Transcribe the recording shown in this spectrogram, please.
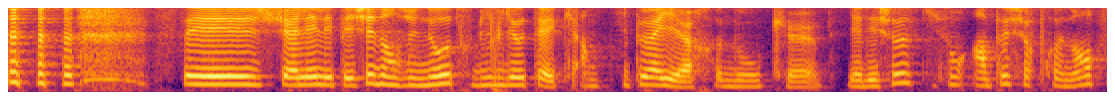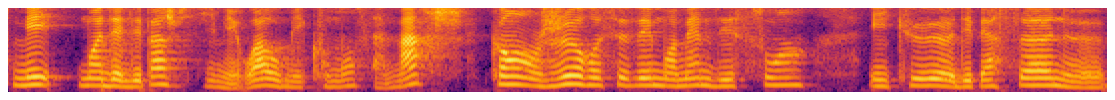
c'est, je suis allée les pêcher dans une autre bibliothèque, un petit peu ailleurs. Donc euh, il y a des choses qui sont un peu surprenantes, mais moi dès le départ je me suis dit mais waouh, mais comment ça marche? Quand je recevais moi-même des soins et que euh, des personnes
